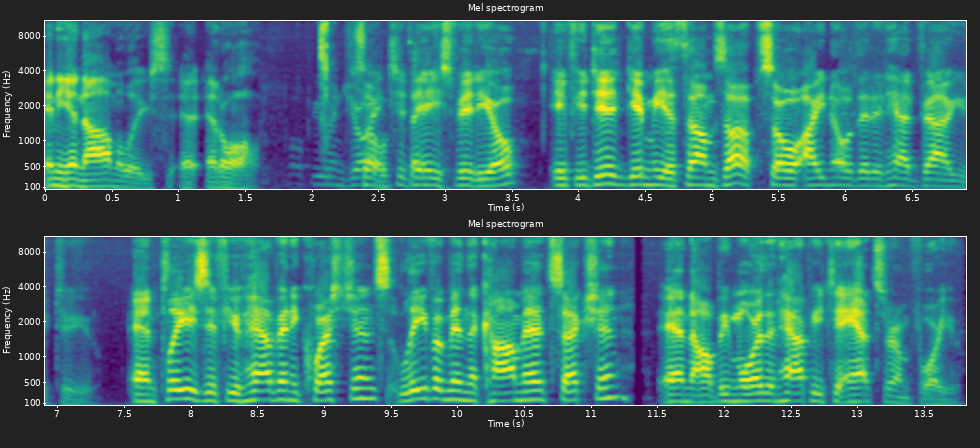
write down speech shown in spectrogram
any anomalies at, at, all. Hope you enjoyed so, today's video. If you did, give me a thumbs up so I know that it had value to you. And please, if you have any questions, leave them in the comment section and I'll be more than happy to answer them for you.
